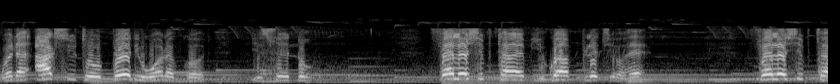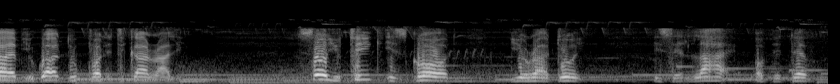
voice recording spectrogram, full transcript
When I ask you to obey the word of God, you say no. Fellowship time, you go and plait your hair. Fellowship time, you go and do political rally. So you think it's God you are doing. It's a lie of the devil.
